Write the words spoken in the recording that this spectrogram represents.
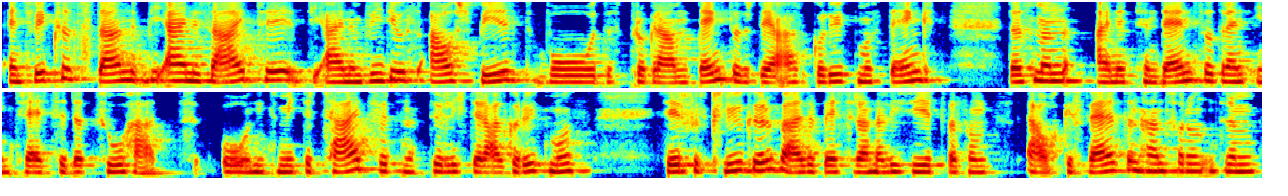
entwickelt es dann wie eine Seite, die einem Videos ausspielt, wo das Programm denkt oder der Algorithmus denkt, dass man eine Tendenz oder ein Interesse dazu hat. Und mit der Zeit wird natürlich der Algorithmus sehr viel klüger, weil er besser analysiert, was uns auch gefällt anhand von unserem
